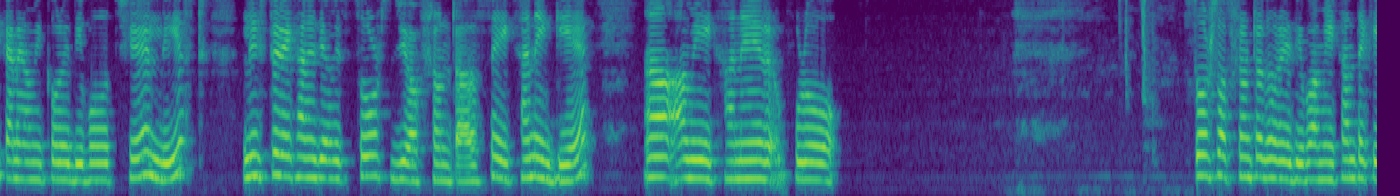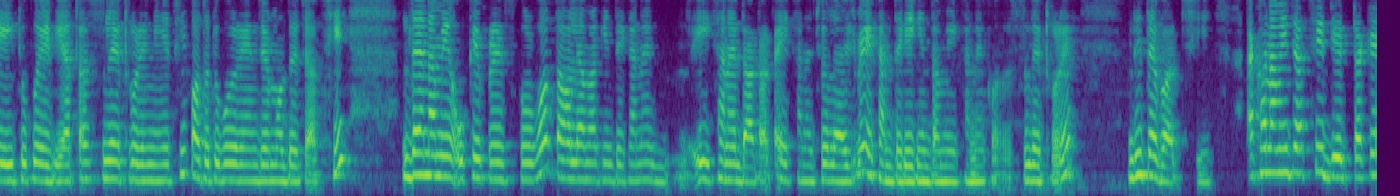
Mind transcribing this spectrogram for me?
এখানে আমি করে দিব হচ্ছে লিস্ট লিস্টের এখানে যে আমি সোর্স যে অপশনটা আছে, এখানে গিয়ে আমি এখানের পুরো সোর্স অপশনটা ধরে দিব। আমি এখান থেকে এইটুকু এরিয়াটা সিলেক্ট করে নিয়েছি, কতটুকু রেঞ্জের মধ্যে যাচ্ছি। দেন আমি ওকে প্রেস করব, তাহলে আমার কিন্তু এখানে, এইখানে ডাটাটা এখানে চলে আসবে, এখান থেকে কিন্তু আমি এখানে সিলেক্ট করে দিতে পারছি। এখন আমি চাচ্ছি ডেটটাকে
